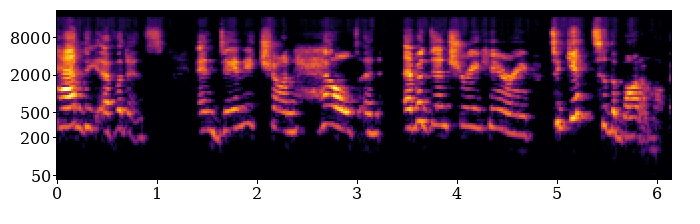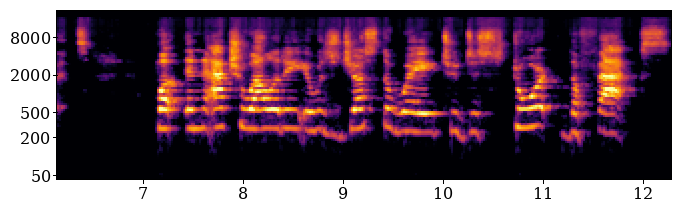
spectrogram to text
had the evidence and Danny Chun held an evidentiary hearing to get to the bottom of it. But in actuality, it was just a way to distort the facts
